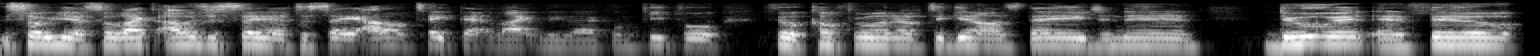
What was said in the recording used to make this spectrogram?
so yeah, so like I would just say that to say I don't take that lightly. Like when people feel comfortable enough to get on stage and then do it and feel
